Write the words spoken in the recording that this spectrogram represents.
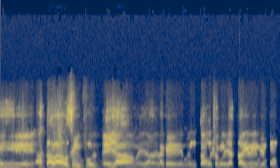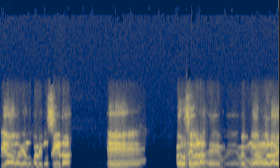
Eh, hasta abajo, sí, full. Ella, ella, verdad que me gusta mucho porque ella está ahí bien, bien confiada, variando un par de cositas. Eh, pero sí, ¿verdad? Eh, es bueno, ¿verdad?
